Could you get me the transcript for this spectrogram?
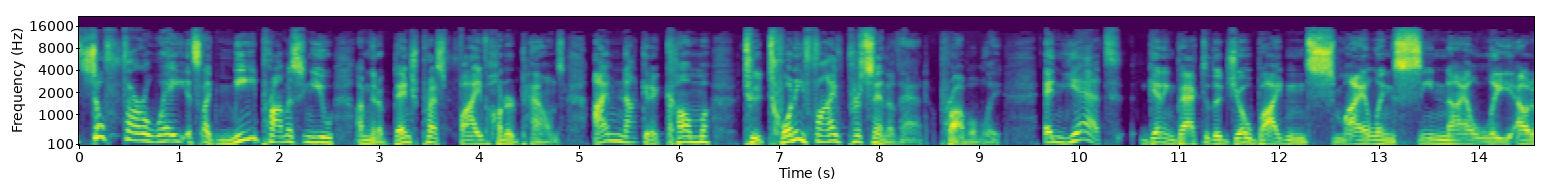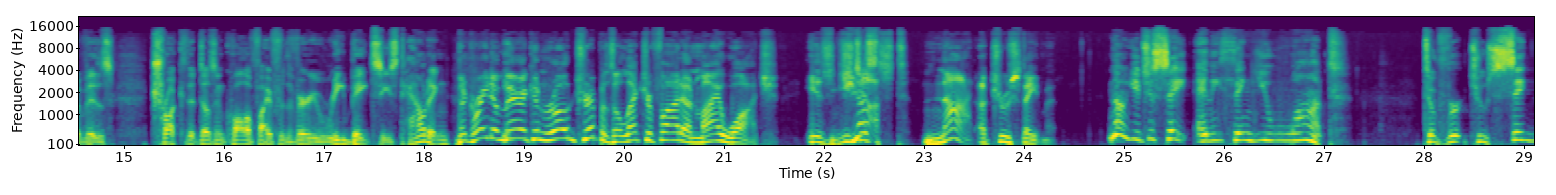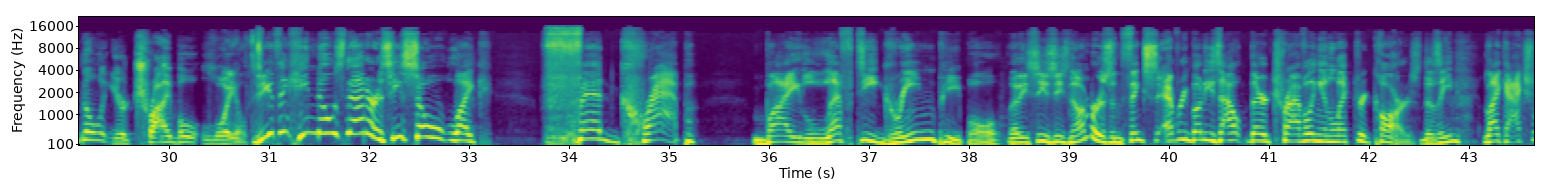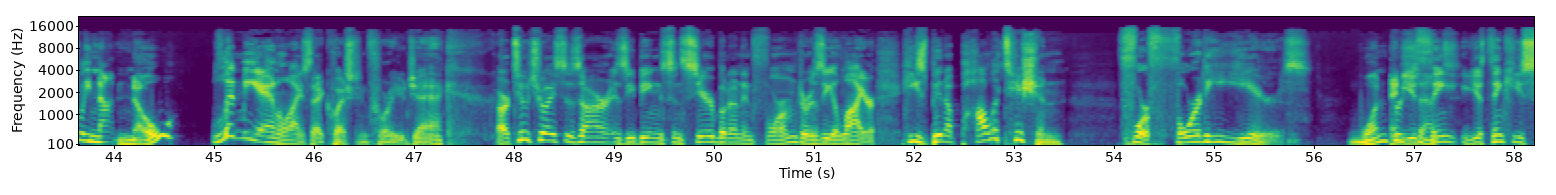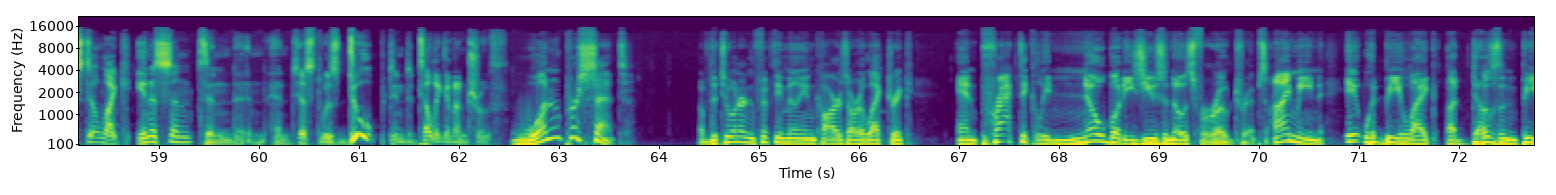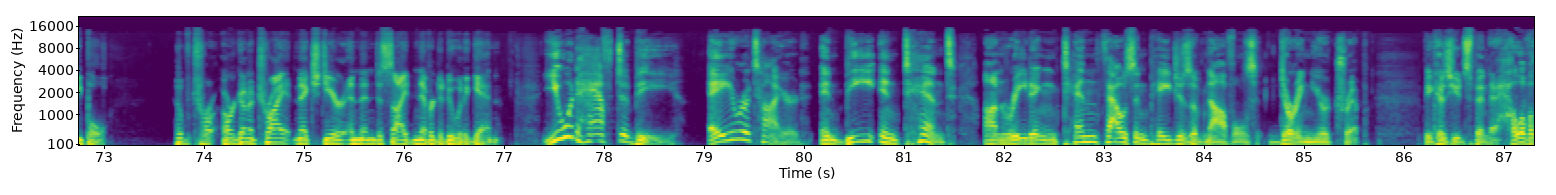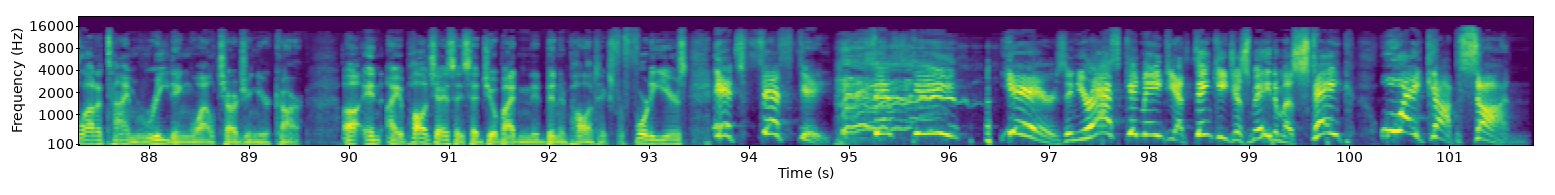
so far away it's like me promising you i'm going to bench press 500 pounds i'm not going to come to 25% of that probably and yet getting back to the joe biden smiling senilely out of his truck that doesn't qualify for the very rebates he's touting The Great American Road Trip is electrified on my watch is just, just- not a true statement. No, you just say anything you want to ver- to signal your tribal loyalty. Do you think he knows that, or is he so like fed crap by lefty green people that he sees these numbers and thinks everybody's out there traveling in electric cars? Does he like actually not know? Let me analyze that question for you, Jack. Our two choices are is he being sincere but uninformed, or is he a liar? He's been a politician for 40 years. One And you think you think he's still like innocent and, and, and just was duped into telling an untruth. One percent of the 250 million cars are electric, and practically nobody's using those for road trips. I mean, it would be like a dozen people who tr- are going to try it next year and then decide never to do it again. You would have to be A, retired, and B, intent on reading 10,000 pages of novels during your trip because you'd spend a hell of a lot of time reading while charging your car. Uh, and I apologize. I said Joe Biden had been in politics for 40 years. It's 50! 50 years! And you're asking me, do you think he just made a mistake? Wake up, son!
